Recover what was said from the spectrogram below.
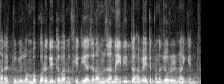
আর একটু বিলম্ব করে দিতে পারেন। ফিদিয়া যে রমজানেই দিতে হবে, এটা কোনো জরুরি নয় কিন্তু।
